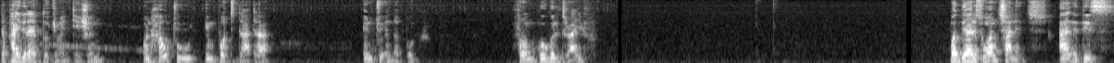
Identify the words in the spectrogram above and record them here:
the PyDrive documentation on how to import data into a notebook from Google Drive. But there is one challenge and it is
